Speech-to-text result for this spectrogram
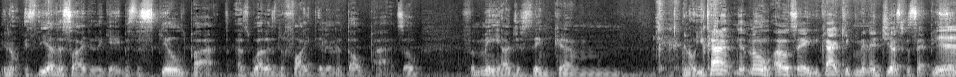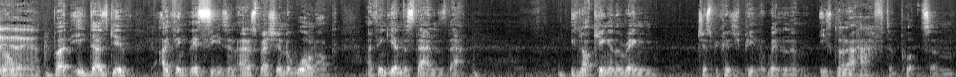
You know, it's the other side of the game. It's the skilled part as well as the fighting and the dog part. So, for me, I just think. Um, you know, you can't. No, I would say you can't keep him in there just for set pieces Yeah, alone. yeah, yeah. But he does give. I think this season, and especially under Warnock, I think he understands that he's not king of the ring just because he's Peter Whittingham. He's gonna have to put some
